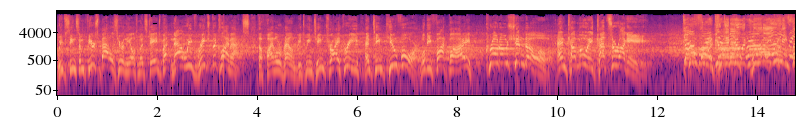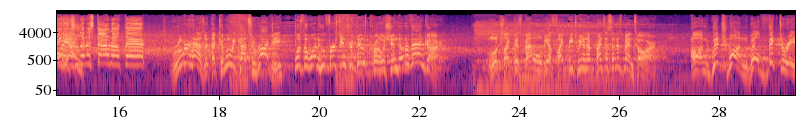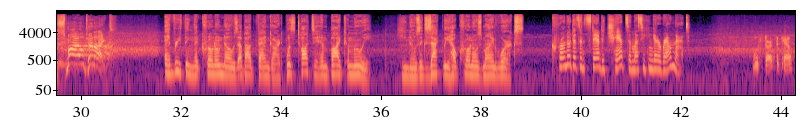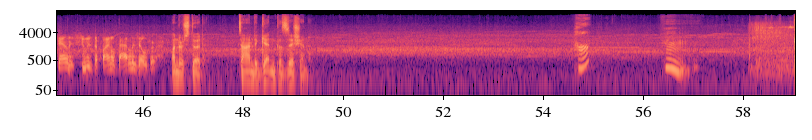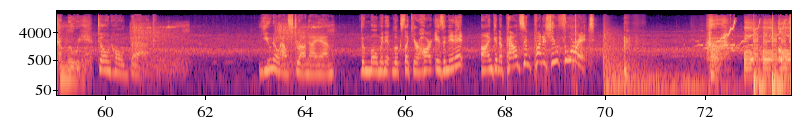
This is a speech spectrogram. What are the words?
We've seen some fierce battles here in the Ultimate Stage, but now we've reached the climax. The final round between Team Try3 and Team Q4 will be fought by Chrono Shindo and Kamui Katsuragi. Go, Go for it, You Chrono! can do it, Chrono! Why did you let us down out there? Rumor has it that Kamui Katsuragi was the one who first introduced Chrono Shindo to Vanguard. Looks like this battle will be a fight between an apprentice and his mentor. On which one will victory smile tonight? Everything that Chrono knows about Vanguard was taught to him by Kamui. He knows exactly how Chrono's mind works. Chrono doesn't stand a chance unless he can get around that. We'll start the countdown as soon as the final battle is over. Understood. Time to get in position. Huh? Hmm. Kamui. Don't hold back. You know how strong I am. The moment it looks like your heart isn't in it, I'm gonna pounce and punish you for it! huh. oh, oh, oh.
